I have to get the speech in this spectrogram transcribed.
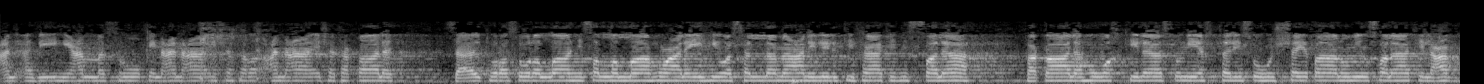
عن أبيه عن مسروق عن عائشة, عن عائشة قالت سألت رسول الله صلى الله عليه وسلم عن الالتفات في الصلاة فقال هو اختلاس يختلسه الشيطان من صلاة العبد.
